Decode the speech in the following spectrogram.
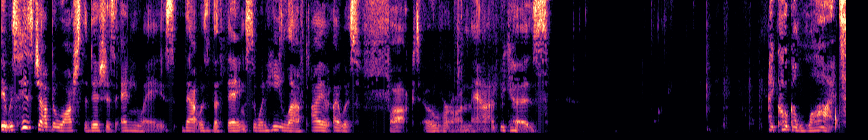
it was his job to wash the dishes anyways. That was the thing. So when he left, I, I was fucked over on that because I cook a lot.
